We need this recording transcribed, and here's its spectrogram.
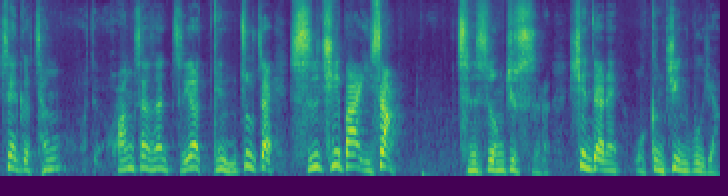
这个陈黄珊珊只要挺住在十七八以上，陈世忠就死了。现在呢，我更进一步讲，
